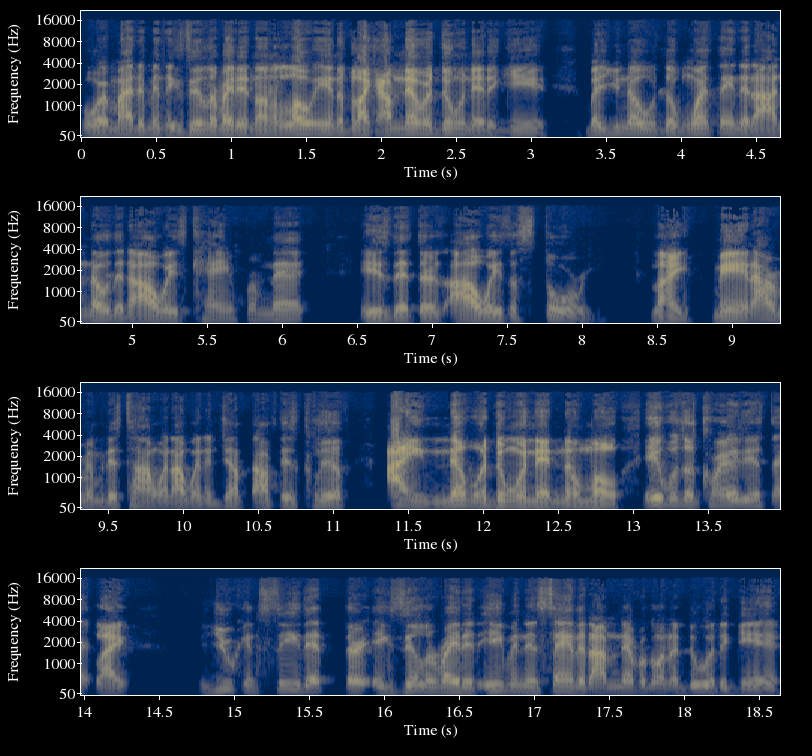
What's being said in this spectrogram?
or it might have been exhilarated on a low end of like, I'm never doing that again. But you know, the one thing that I know that always came from that is that there's always a story. Like, man, I remember this time when I went and jumped off this cliff. I ain't never doing that no more. It was the craziest thing. Like, you can see that they're exhilarated, even in saying that I'm never going to do it again.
